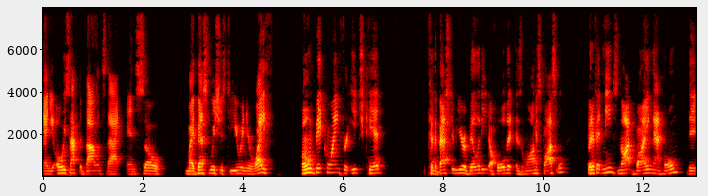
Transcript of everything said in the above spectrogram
and you always have to balance that. And so my best wishes to you and your wife. Own Bitcoin for each kid to the best of your ability to hold it as long as possible. But if it means not buying that home that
